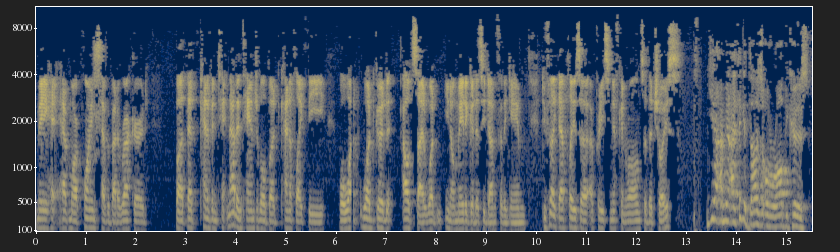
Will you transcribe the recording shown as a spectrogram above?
may ha- have more points, have a better record, but that kind of inta- not intangible, but kind of like the well, what what good outside, what you know, made a good has he done for the game? Do you feel like that plays a, a pretty significant role into the choice? Yeah, I mean, I think it does overall because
